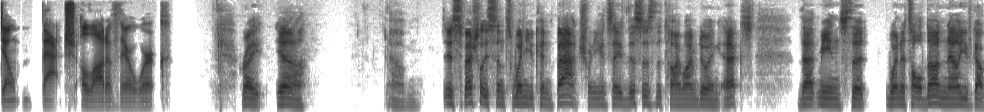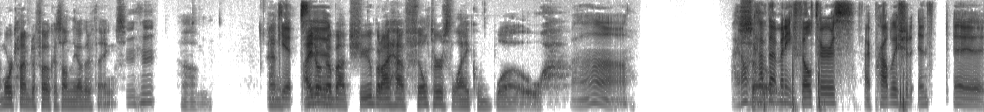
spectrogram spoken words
don't batch a lot of their work. Right. Yeah. Um, especially since when you can batch, when you can say, this is the time I'm doing X, that means that when it's all done, now you've got more time to focus on the other things. hmm Um, and get I don't know about you, but I have filters like, whoa. Ah. I don't have that many filters. I probably should inst- uh,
